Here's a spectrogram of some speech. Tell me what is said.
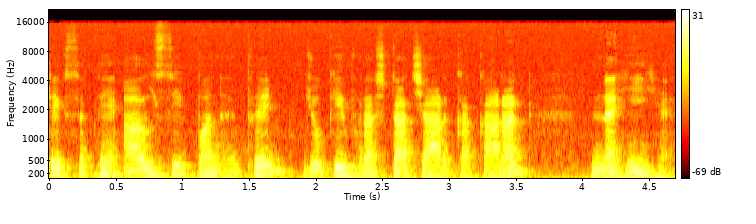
देख सकते हैं आलसीपन है फ्रेंड जो कि भ्रष्टाचार का कारण नहीं है।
